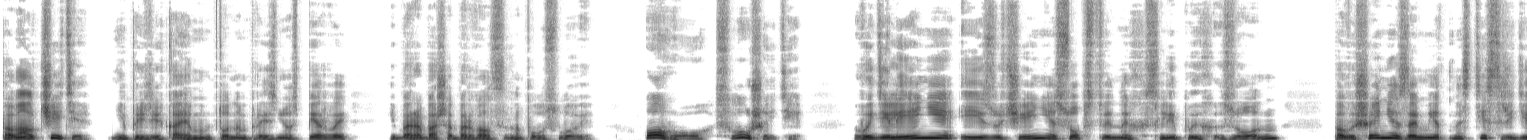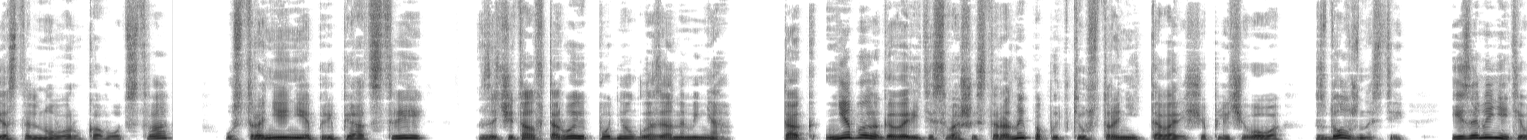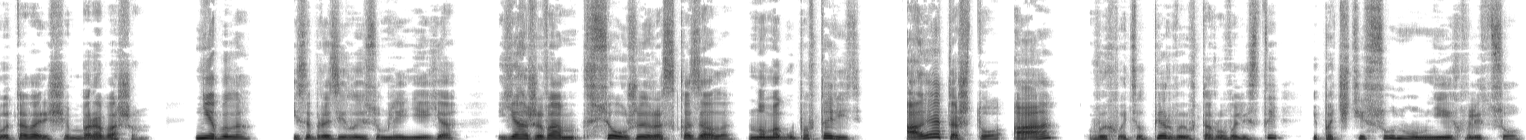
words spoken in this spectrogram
Помолчите, непререкаемым тоном произнес первый И Барабаш оборвался на полуслове. Ого, слушайте, выделение и изучение собственных слепых зон, повышение заметности среди остального руководства, устранение препятствий, зачитал второй и поднял глаза на меня. Так не было, говорите, с вашей стороны попытки устранить товарища Плечевого с должности и заменить его товарищем Барабашем? Не было, изобразила изумление я. Я же вам все уже рассказала, но могу повторить. А это что, а? Выхватил первый у второго листы и почти сунул мне их в лицо.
